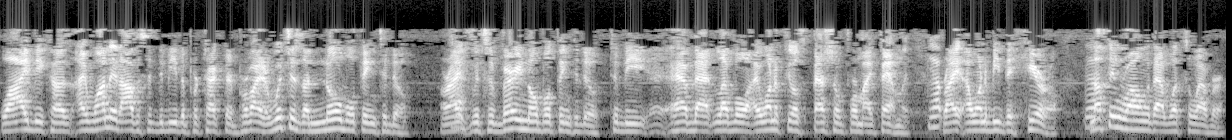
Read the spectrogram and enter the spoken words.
Why? Because I wanted obviously to be the protector and provider, which is a noble thing to do. All right, Yes. which is a very noble thing to do. To be have that level. I want to feel special for my family. Yep. Right. I want to be the hero. Yep. Nothing wrong with that whatsoever.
